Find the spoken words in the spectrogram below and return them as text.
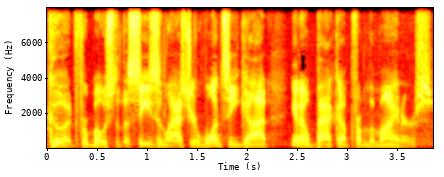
good for most of the season last year once he got, you know, back up from the minors.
